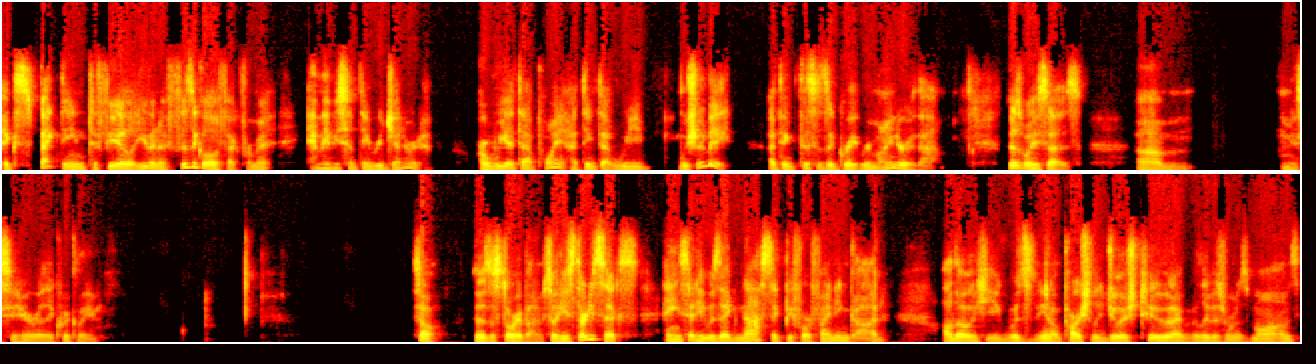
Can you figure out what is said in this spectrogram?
expecting to feel even a physical effect from it, and maybe something regenerative? Are we at that point? I think that we we should be. I think this is a great reminder of that. This is what he says. Um, let me see here really quickly. So there's a story about him. So he's 36, and he said he was agnostic before finding God although he was, you know, partially Jewish too, I believe it was from his mom's,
